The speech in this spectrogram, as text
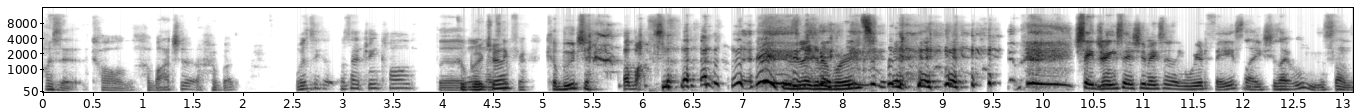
what is it called? Hibacha? Hiba- What is it? What's that drink called? The Kombucha? like for- kombucha. He's making up words. she drinks it. She makes her like a weird face. Like she's like, "Ooh, this sounds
